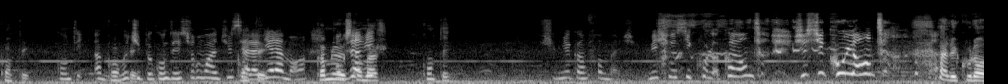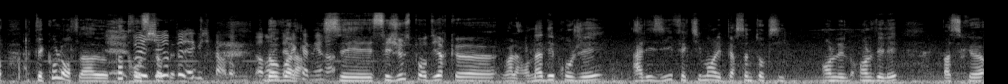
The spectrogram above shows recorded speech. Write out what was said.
compter, compter. Ah bon, Compter. moi tu peux compter sur moi, tu sais, à la vie à la main. hein. comme le Donc, fromage, compter. Je suis mieux qu'un fromage. Mais je suis aussi coula- collante. Je suis coulante. Elle est coulante, t'es coulante là, euh, pas trop. Oui, je suis un peu. Pardon, pardon, Donc voilà, c'est juste pour dire que voilà, on a des projets, allez-y. Effectivement, les personnes toxiques, enlevez- enlevez-les. Parce que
